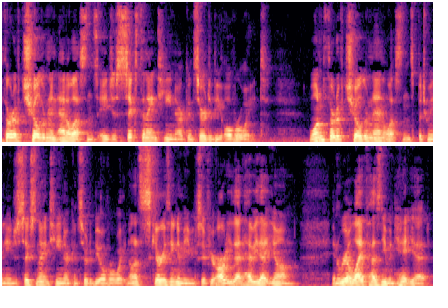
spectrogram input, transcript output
third of children and adolescents ages 6 to 19 are considered to be overweight. One third of children and adolescents between ages 6 and 19 are considered to be overweight. Now, that's a scary thing to me because if you're already that heavy, that young, and real life hasn't even hit yet,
